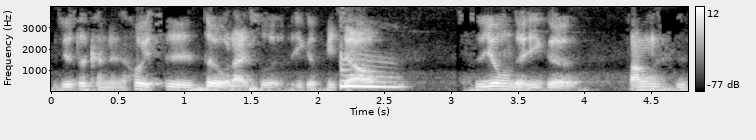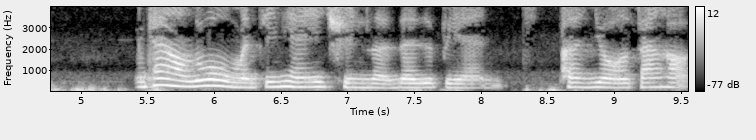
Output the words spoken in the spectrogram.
我觉得这可能会是对我来说一个比较实用的一个方式。你看啊，如果我们今天一群人在这边，朋友三好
